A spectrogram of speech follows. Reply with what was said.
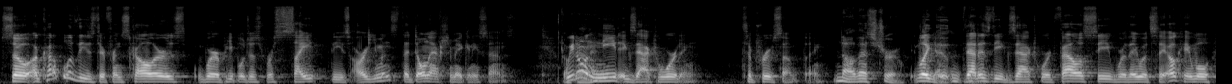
So a couple of these different scholars where people just recite these arguments that don't actually make any sense. We don't need exact wording to prove something. No, that's true. Like that is the exact word fallacy where they would say, okay, well,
